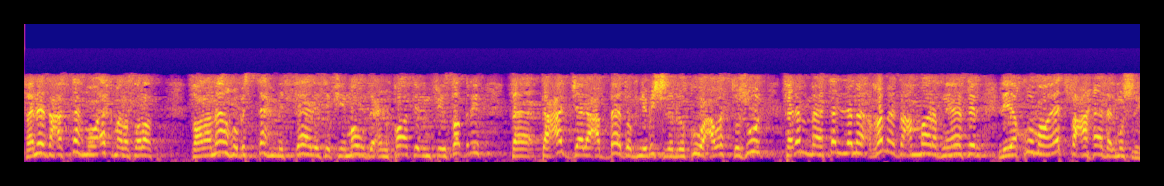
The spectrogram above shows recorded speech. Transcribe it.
فنزع السهم وأكمل صلاته. فرماه بالسهم الثالث في موضع قاتل في صدره فتعجل عباد بن بشر الركوع والسجود فلما سلم غمز عمار بن ياسر ليقوم ويدفع هذا المشرك.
